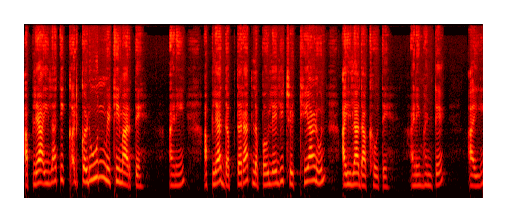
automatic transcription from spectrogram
आपल्या आईला ती कडकडून मिठी मारते आणि आपल्या दप्तरात लपवलेली चिठ्ठी आणून आईला दाखवते आणि म्हणते आई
